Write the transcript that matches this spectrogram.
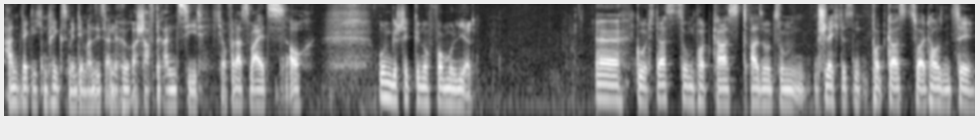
handwerklichen Tricks, mit denen man sich seine Hörerschaft ranzieht. Ich hoffe, das war jetzt auch ungeschickt genug formuliert. Äh, gut, das zum Podcast, also zum schlechtesten Podcast 2010.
